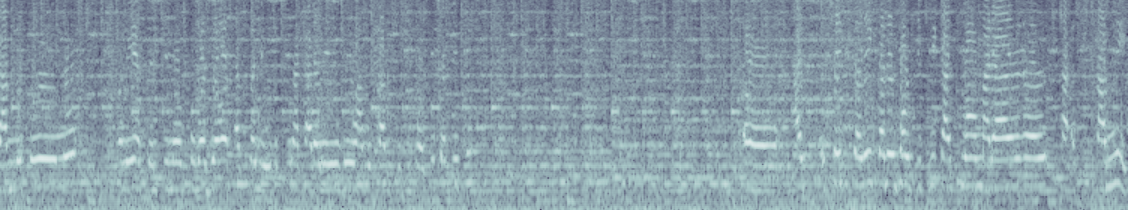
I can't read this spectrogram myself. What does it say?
ગામ લોકોનો અને એસએમસીનો ખૂબ જ સહયોગના કારણે હું આ મુકામ સુધી પહોંચી શકી છું. શૈક્ષણિક અને ભૌતિક વિકાસમાં મારા કામની.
